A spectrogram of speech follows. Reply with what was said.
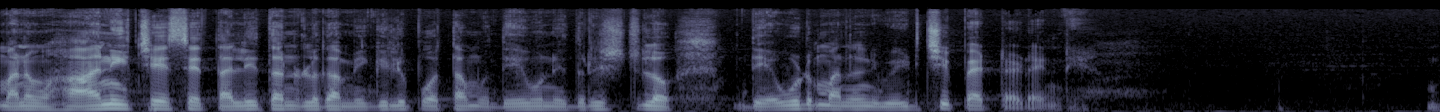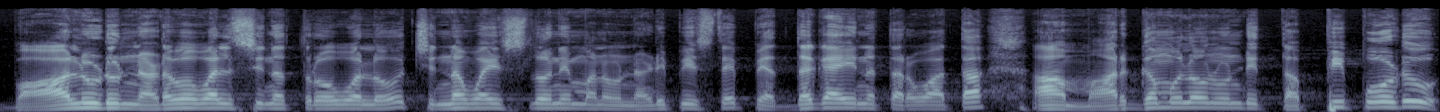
మనం హాని చేసే తల్లిదండ్రులుగా మిగిలిపోతాము దేవుని దృష్టిలో. దేవుడు మనల్ని విడిచిపెట్టాడండి. బాలుడు నడవవలసిన త్రోవలో చిన్న వయసులోనే మనం నడిపిస్తే పెద్దగా అయిన తర్వాత ఆ మార్గములో నుండి తప్పిపోడు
